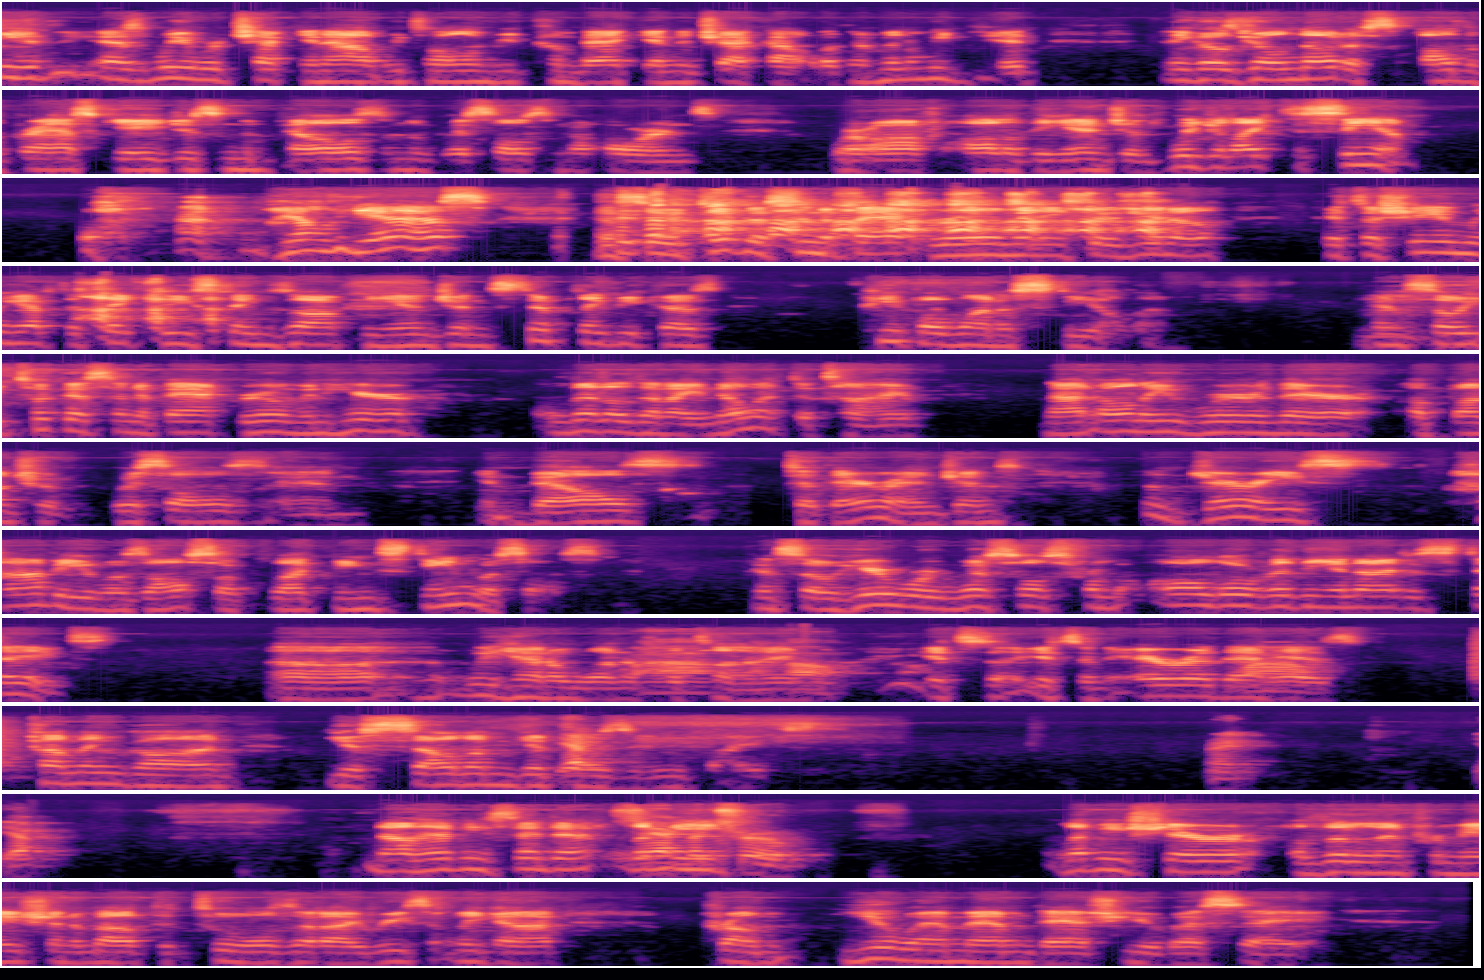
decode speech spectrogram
he, as we were checking out, we told him we'd come back in and check out with him, and we did. And he goes, You'll notice all the brass gauges and the bells and the whistles and the horns were off all of the engines. Would you like to see them? Oh, well, hell yes. And so he took us in the back room and he says, You know, it's a shame we have to take these things off the engine simply because people want to steal them. And so he took us in the back room, and here, little did I know at the time, not only were there a bunch of whistles and, and bells to their engines, Jerry's hobby was also collecting steam whistles. And so here were whistles from all over the United States. Uh, we had a wonderful Wow. time. It's a, it's an era that Wow. has come and gone. You seldom get Yep. those invites. Right. Yep. Now, having said that, let me true. let me share a little information about the tools that I recently got from UMM-USA.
